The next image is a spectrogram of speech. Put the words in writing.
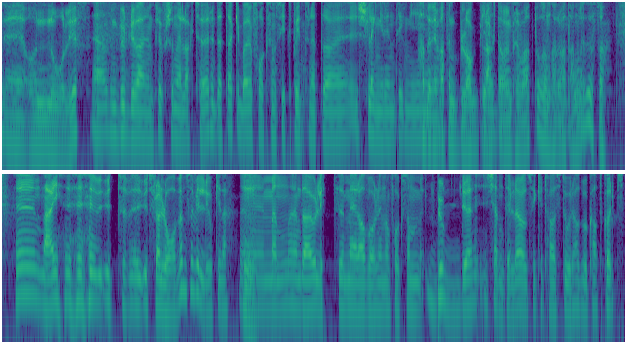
eh, og Nordlys. Ja, Som burde være en profesjonell aktør. Dette er ikke bare folk som sitter på internett og eh, slenger inn ting i Hadde det vært en blogg lagt av en privatperson, hadde det vært annerledes da? Eh, nei, ut, ut fra loven så ville det jo ikke det. Eh, men det er jo litt mer alvorlig når folk som burde kjenne til det, og sikkert har store advokatkorps,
